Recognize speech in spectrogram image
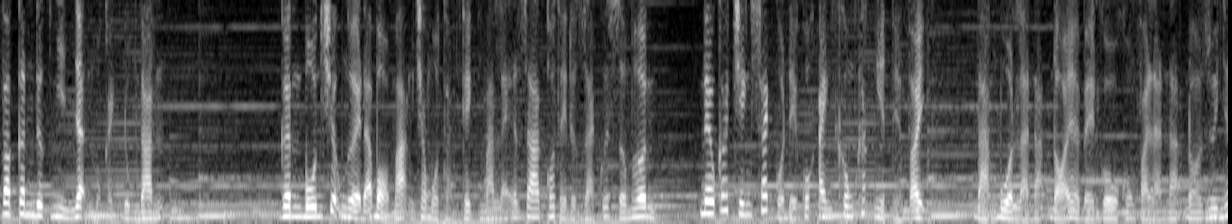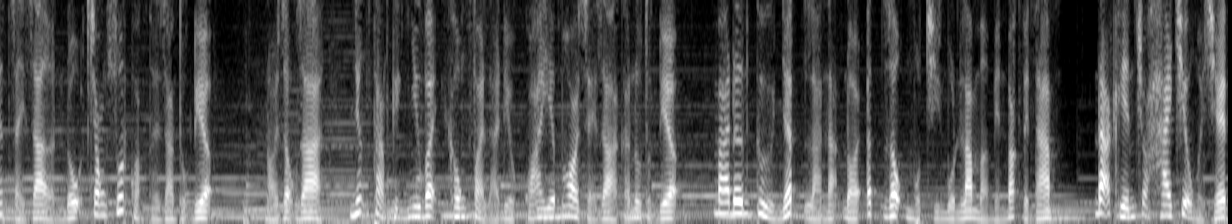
và cần được nhìn nhận một cách đúng đắn. Gần 4 triệu người đã bỏ mạng trong một thảm kịch mà lẽ ra có thể được giải quyết sớm hơn nếu các chính sách của đế quốc Anh không khắc nghiệt đến vậy. Đáng buồn là nạn đói ở Bengal không phải là nạn đói duy nhất xảy ra ở Ấn Độ trong suốt khoảng thời gian thuộc địa. Nói rộng ra, những thảm kịch như vậy không phải là điều quá hiếm hoi xảy ra ở các nước thuộc địa, mà đơn cử nhất là nạn đói Ất Rộng 1945 ở miền Bắc Việt Nam đã khiến cho 2 triệu người chết.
